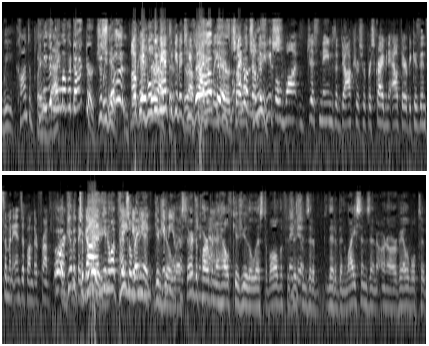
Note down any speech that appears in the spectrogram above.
we contemplated. Give me the that. name of a doctor. Just We do. one. They're- Okay, well, we they're may out have to give it to They're you out there. privately. They're out there, 'cause so I don't it's know that people want just names of doctors who are prescribing it out there because then someone ends up on their front Oh, porch give with it a to gun. me. You know what? saying, "Give Pennsylvania me- gives give you a list. Their Department pad." of Health gives you the list of all the physicians that have that have been licensed and are, and are available to,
